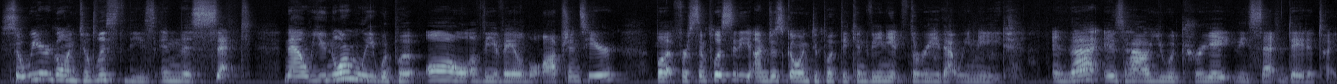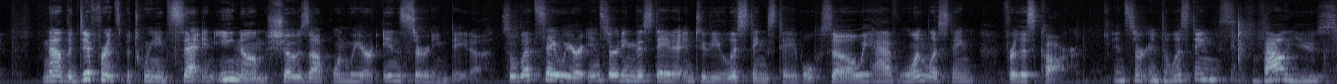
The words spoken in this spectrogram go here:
So we are going to list these in this set. Now you normally would put all of the available options here, but for simplicity I'm just going to put the convenient three that we need. And that is how you would create the set data type. Now the difference between set and enum shows up when we are inserting data. So let's say we are inserting this data into the listings table. So we have one listing for this car. Insert into listings, values,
